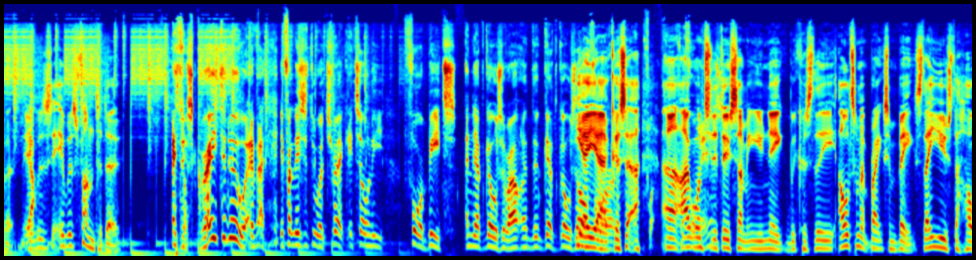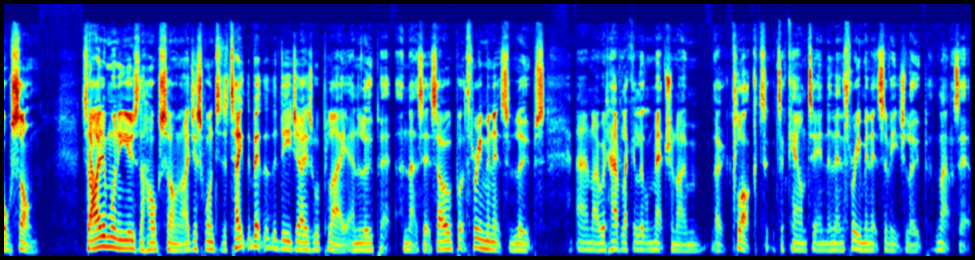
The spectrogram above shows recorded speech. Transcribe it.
But Yeah. it was it was fun to do. It was great to do. If I, if I listen to a track, it's only four beats, and that goes around. Uh, that goes on. Yeah, yeah, because uh, uh, I wanted minutes. to do something unique because the Ultimate Breaks and Beats they use the whole song. So I didn't want to use the whole song. I just wanted to take the bit that the DJs would play and loop it, and that's it. So I would put three minutes loops, and I would have like a little metronome, a clock to, to count in, and then three minutes of each loop, and that was it.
